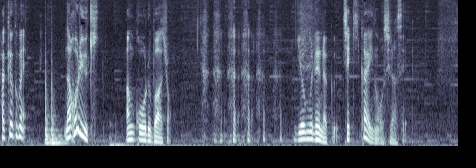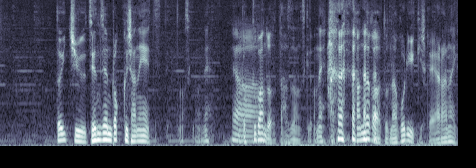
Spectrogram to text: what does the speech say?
8曲目名残雪アンコールバージョン。業務連絡チェキ会のお知らせ。ドイ中全然ロックじゃねえっつって言ってますけどね。ロックバンドだったはずなんですけどね。神田川と名残雪しかやらない。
